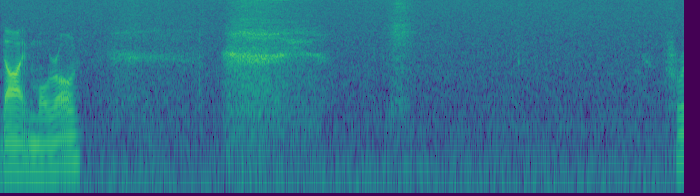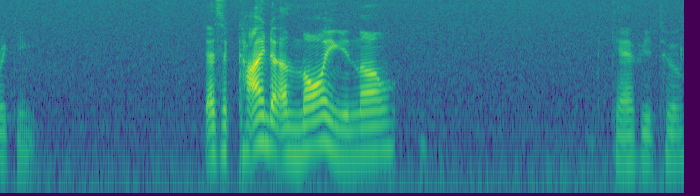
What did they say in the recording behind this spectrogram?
die, moron. Freaking. That's a kinda annoying, you know. Cavi too.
